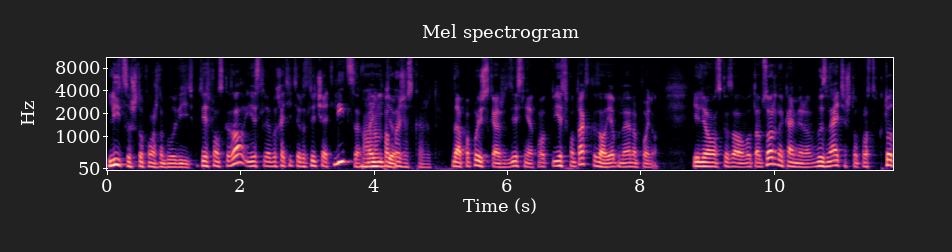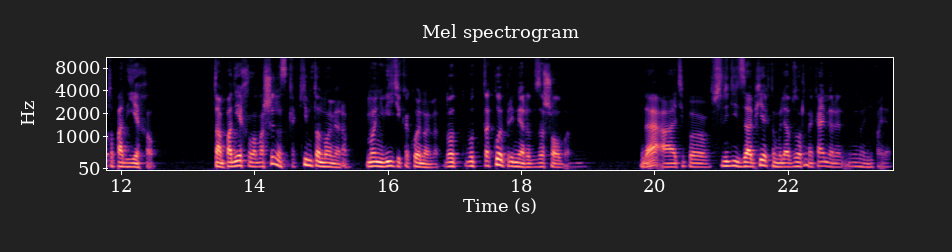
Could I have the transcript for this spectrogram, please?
лица, чтобы можно было видеть. Вот если бы он сказал, если вы хотите различать лица а на он видео... попозже скажет. Да, попозже скажет, здесь нет. Вот если бы он так сказал, я бы, наверное, понял. Или он сказал, вот обзорная камера, вы знаете, что просто кто-то подъехал. Там подъехала машина с каким-то номером, но не видите, какой номер. Вот, вот такой пример зашел бы. Да, а типа следить за объектом или обзорной камерой, ну, непонятно.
